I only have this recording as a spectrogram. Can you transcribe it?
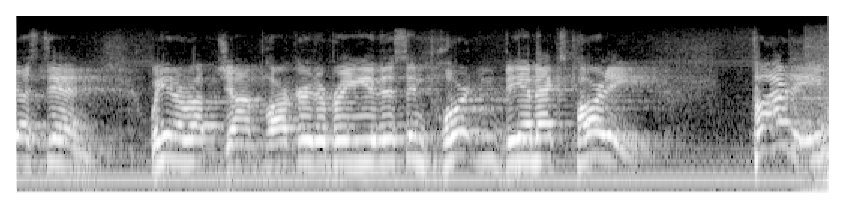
Just in. We interrupt John Parker to bring you this important BMX party. Party?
